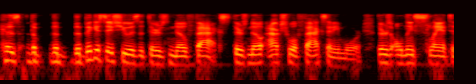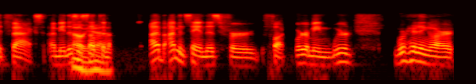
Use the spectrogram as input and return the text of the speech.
because the, the the biggest issue is that there's no facts. There's no actual facts anymore. There's only slanted facts. I mean this Oh, is something yeah. I've, I've been saying this for fuck we're i mean we're we're hitting our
